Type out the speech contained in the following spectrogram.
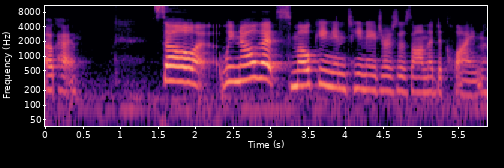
Okay. So we know that smoking in teenagers is on the decline.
